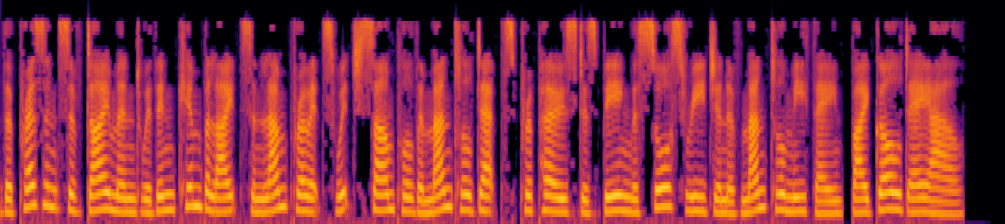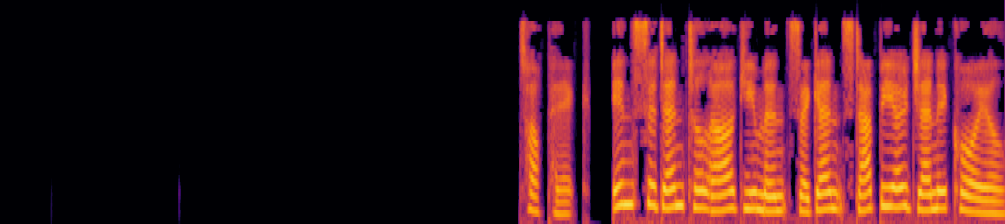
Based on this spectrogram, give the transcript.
the presence of diamond within kimberlites and lamproites which sample the mantle depths proposed as being the source region of mantle methane by Gold et al. Topic: Incidental arguments against abiogenic oil.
